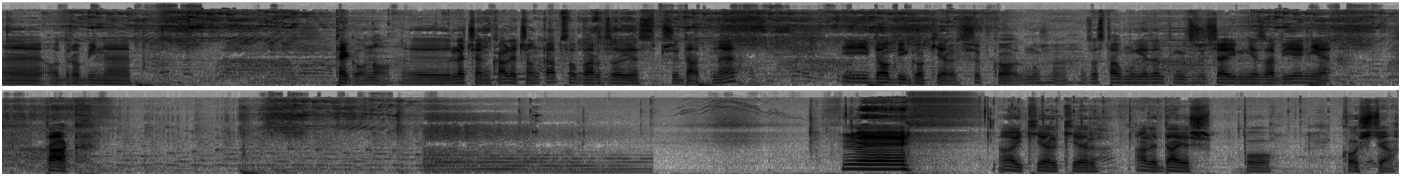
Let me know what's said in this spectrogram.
e, odrobinę tego, no, e, leczenka, leczonka, co bardzo jest przydatne. I dobi go kiel, szybko. Został mu jeden punkt życia i mnie zabije? Nie. Tak. Eee. Oj, kiel, kiel. Ale dajesz po kościach.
